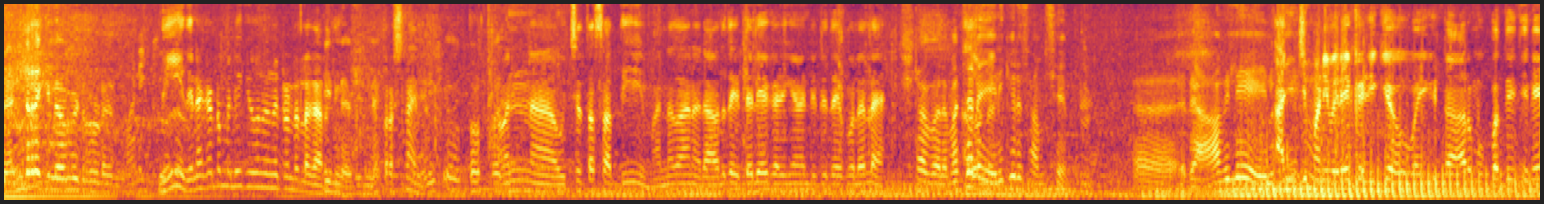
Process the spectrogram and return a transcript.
രണ്ടര കിലോമീറ്റർ നീ ഇതിനെക്കാട്ടും വലിയ ക്യൂ നിന്നിട്ടുണ്ടല്ലോ പിന്നെ പ്രശ്നമില്ല. അവൻ ഉച്ചത്തെ സദ്യയും അന്നദാനം രാവിലത്തെ ഇഡലിയൊക്കെ കഴിക്കാൻ വേണ്ടിട്ട് ഇതേപോലെ അല്ലേ? ഇഷ്ടംപോലെ. മച്ചാനെ എനിക്കൊരു സംശയം. രാവിലെ അഞ്ചു മണി വരെ കഴിക്കാവൂ വൈകിട്ട് ആറ് മുപ്പത്തിയഞ്ചിന്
